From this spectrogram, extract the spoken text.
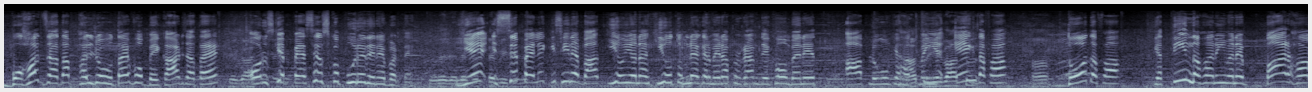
बहुत ज़्यादा फल जो होता है वो बेकार जाता है और उसके पैसे उसको पूरे देने पड़ते हैं। ये इससे पहले किसी ने बात की हो या ना की हो तुमने अगर मेरा प्रोग्राम देखो हो, मैंने आप लोगों के हाथ तो में ये ये एक तो- दफ़ा हाँ। दो दफ़ा या तीन दफ़ा नहीं मैंने बारहा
